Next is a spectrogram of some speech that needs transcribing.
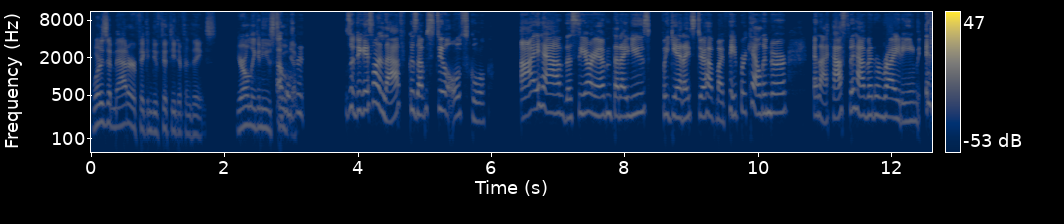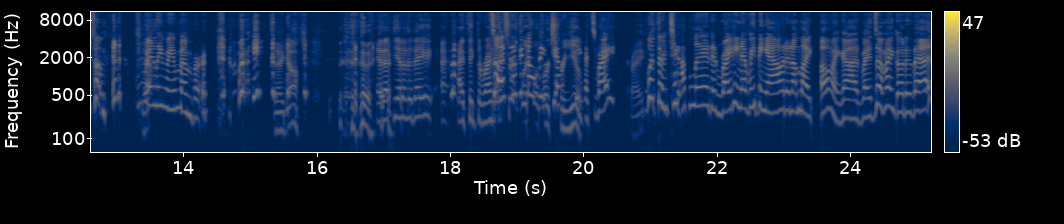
what does it matter if it can do 50 different things? You're only going to use two. Oh, so do you guys want to laugh? Because I'm still old school. I have the CRM that I use, but yet I still have my paper calendar and I have to have it in writing if I'm going to really remember. right? There you go. and at the end of the day, I, I think the right so answer is what works for you. That's right. Right. With their tablet and writing everything out. And I'm like, oh my God, by the time I go to that,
